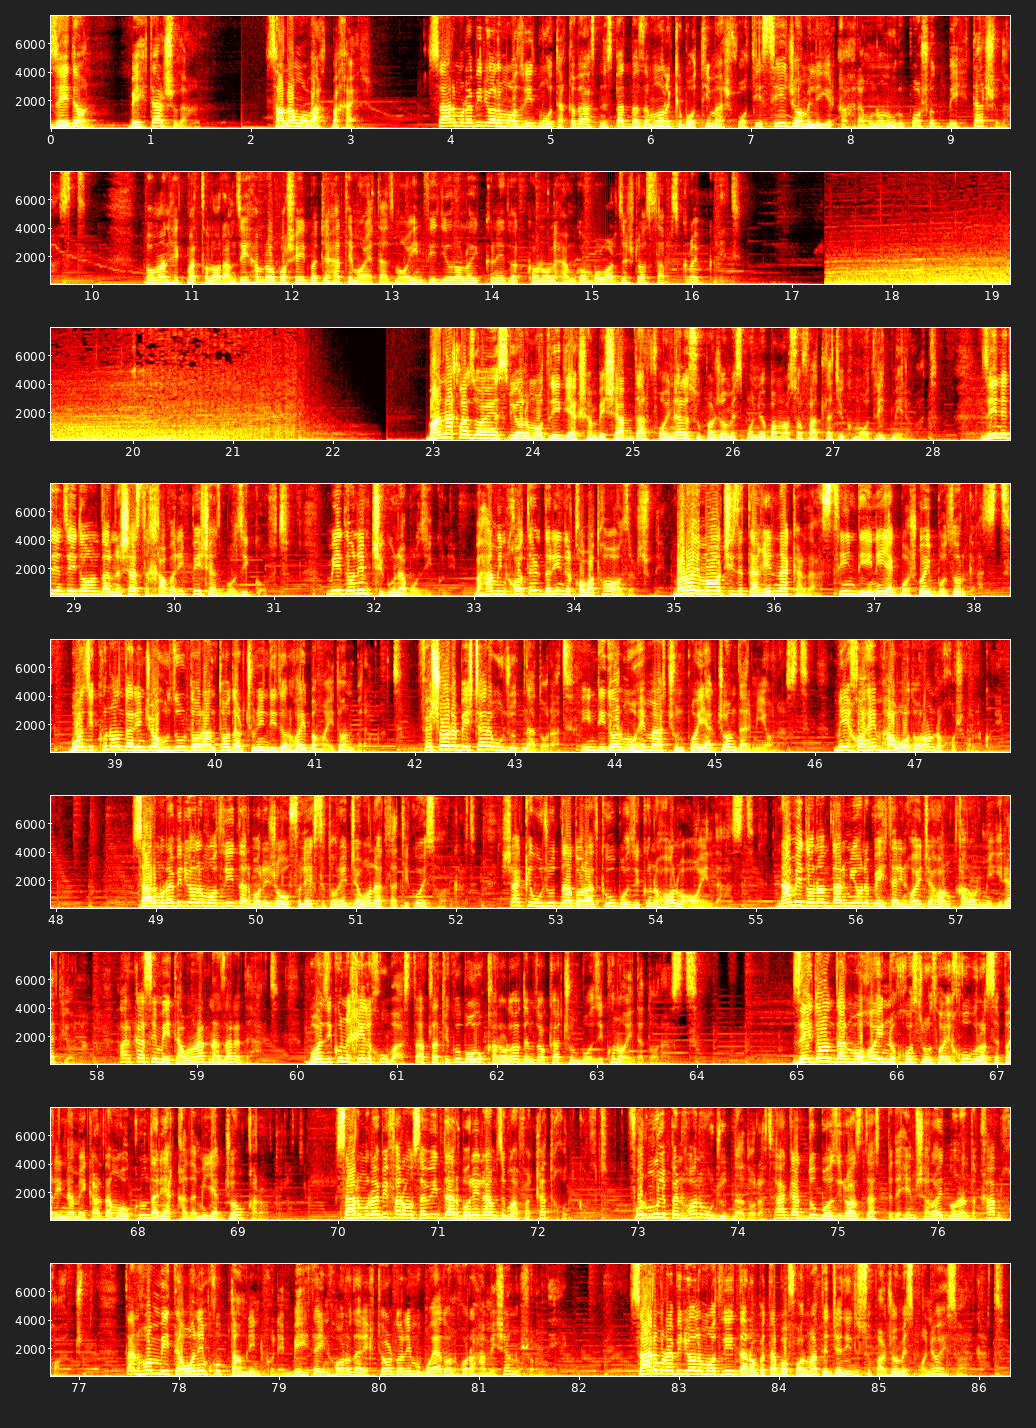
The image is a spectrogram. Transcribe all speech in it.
زیدان بهتر شدم سلام و وقت بخیر. سرمربی ریال مادرید معتقد است نسبت به زمانی که با تیمش فاتح سه جام لیگ قهرمانان اروپا شد بهتر شده است. با من حکمت الله رمزی همراه باشید و جهت حمایت از ما این ویدیو را لایک کنید و کانال همگام با ورزش را subscribe کنید. به نقل از آ اس ریال مادرید یک شنبه شب در final سوپرجام اسپانیا به مصاف اتلتیکو مادرید می رود. زین زیدان در نشست خبری پیش از بازی گفت. می‌دانیم چگونه بازی کنیم. به همین خاطر در این رقابت ها حاضر شدیم. برای ما چیز تغییر نکرده است. این دینه یک باشگاه بزرگ است. بازیکنان در اینجا حضور دارند تا در چنین دیدارهای به میدان بروند فشار بیشتر وجود ندارد. این دیدار مهم است چون پای یک جام در میان است. می خواهیم هواداران را خوشحال کنیم. سرمربی ریال مادرید درباره ژائو فلکس ستاره جوان اتلتیکو اظهار کرد. شک وجود ندارد که او بازیکن حال و آینده است. نمی‌دانم در میان بهترین های جهان قرار می‌گیرد یا نه. هر کسی می‌تواند نظر دهد. بازیکن خیلی خوب است. اتلتیکو با او قرارداد امضا کرد چون بازیکن آینده دار است. زیدان در ماهای نخست روزهای خوب را سپری نمی‌کرده و اکنون در یک قدمی یک جام قرار دارد. سرمربی فرانسوی درباره رمز موفقیت خود گفت. فرمول پنهان وجود ندارد. اگر دو بازی را از دست بدهیم شرایط مانند قبل خواهد شد. تنها می توانیم خوب تمرین کنیم. بهترین ها را در اختیار داریم و باید آنها را همیشه نشان دهیم. سرمربی ریال مادرید در رابطه با فرمت جدید سوپرجام اسپانیا اظهار کرد.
